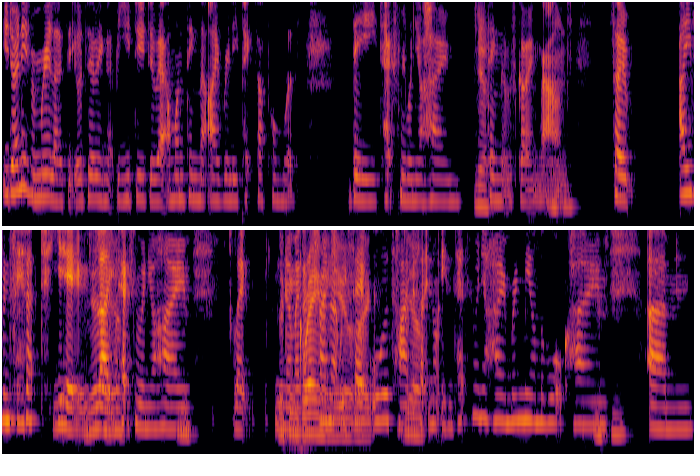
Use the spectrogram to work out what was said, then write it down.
you don't even realize that you're doing it, but you do do it. And one thing that I really picked up on was the text me when you're home Yeah. Mm-hmm. thing that was going round. So I even say that to you, Yeah, like yeah. text me when you're home. Like, you Like know, my best friend, like, we say like, it all the time. It's like, not even text me when you're home, ring me on the walk home Mhm. um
